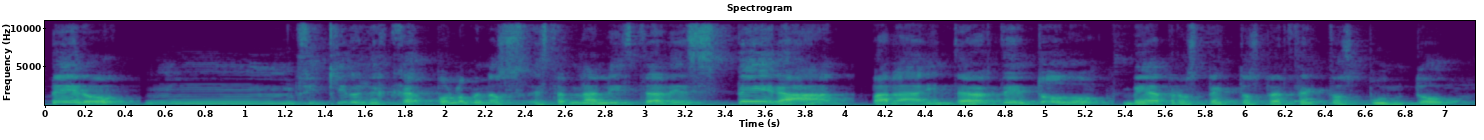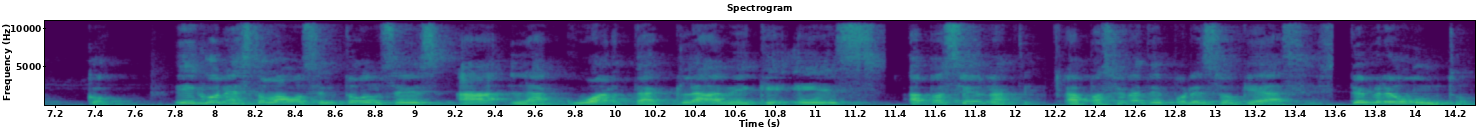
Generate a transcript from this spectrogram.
pero mmm, si quieres dejar, por lo menos estar en la lista de espera para enterarte de todo, ve a prospectosperfectos.com. Y con esto vamos entonces a la cuarta clave que es apasionate. Apasionate por eso que haces. Te pregunto,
